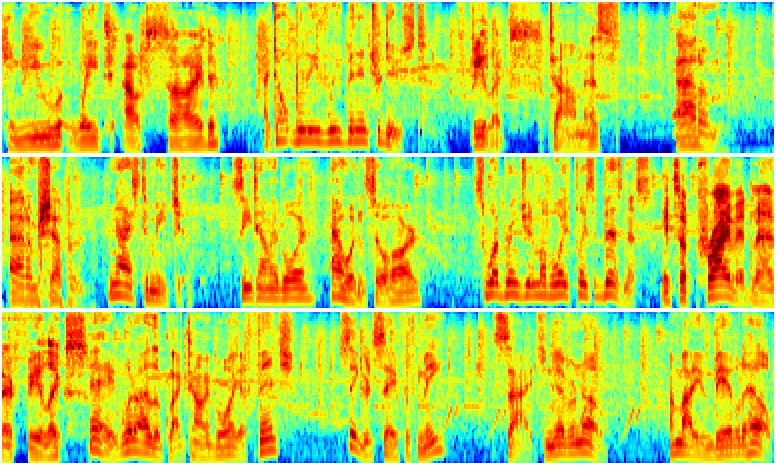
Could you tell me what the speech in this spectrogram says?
Can you wait outside? I don't believe we've been introduced. Felix. Thomas. Adam. Adam Sheppard. Nice to meet you. See, Tommy boy, I wasn't so hard. So what brings you to my boy's place of business? It's a private matter, Felix. Hey, what do I look like, Tommy boy? A Finch? Secret's safe with me. Besides, you never know. I might even be able to help.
